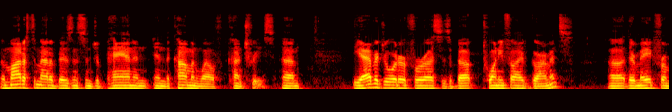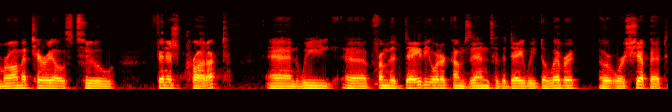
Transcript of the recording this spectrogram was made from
a modest amount of business in Japan and in the Commonwealth countries. Um, the average order for us is about 25 garments. Uh, they're made from raw materials to finished product, and we, uh, from the day the order comes in to the day we deliver it or, or ship it,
